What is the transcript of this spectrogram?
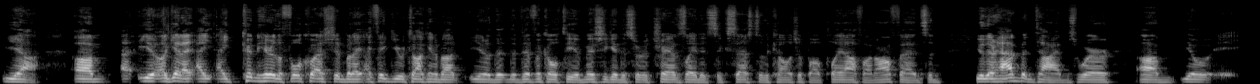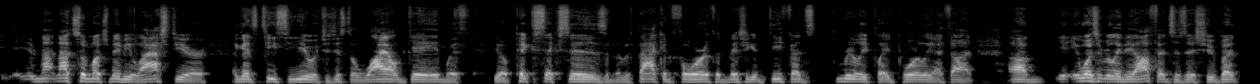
Yeah, um, you know, again, I, I couldn't hear the full question, but I, I, think you were talking about you know the, the difficulty of Michigan to sort of translate its success to the college football playoff on offense, and you know there have been times where um, you know eh, not not so much maybe last year against TCU, which is just a wild game with you know pick sixes and it was back and forth, and Michigan's defense really played poorly. I thought um, it, it wasn't really the offense's issue, but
